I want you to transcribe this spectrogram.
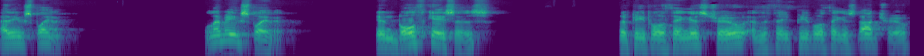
How do you explain it? Let me explain it. In both cases, the people think is true and the th- people think is not true.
